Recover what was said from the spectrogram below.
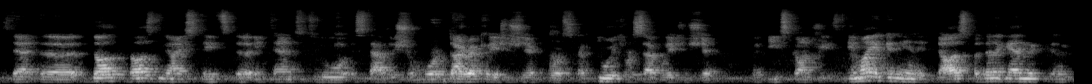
is that uh, does, does, the United States uh, intend to establish a more direct relationship or a do-it-yourself relationship with these countries? In my opinion, it does, but then again, it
